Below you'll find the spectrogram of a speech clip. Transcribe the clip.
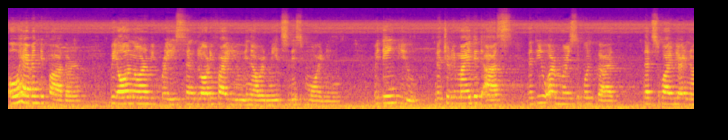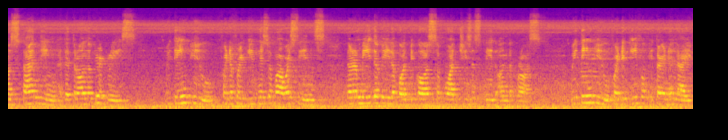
O Heavenly Father, we honor, we praise, and glorify you in our midst this morning. We thank you that you reminded us that you are merciful God. That's why we are now standing at the throne of your grace. We thank you for the forgiveness of our sins that are made available because of what Jesus did on the cross. We thank you for the gift of eternal life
